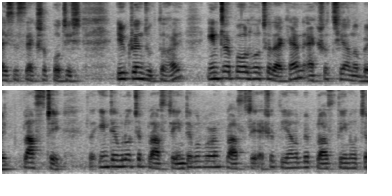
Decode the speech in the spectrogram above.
আইসিসি একশো পঁচিশ। ইউক্রেন যুক্ত হয়। ইন্টারপোল হচ্ছে দেখেন একশো ছিয়ানব্বই প্লাস থ্রি তো ইন্টারপোল হচ্ছে প্লাস থ্রি ইন্টারপোল পাবেন প্লাস থ্রি একশো তিরানব্বই প্লাস তিন হচ্ছে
